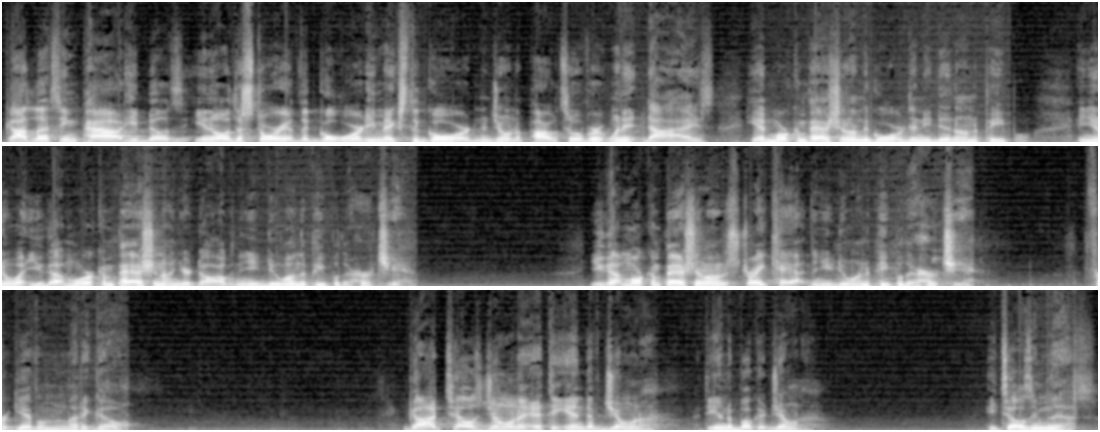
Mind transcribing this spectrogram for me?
God lets him pout. He builds, you know, the story of the gourd. He makes the gourd, and Jonah pouts over it when it dies. He had more compassion on the gourd than he did on the people. And you know what? You got more compassion on your dog than you do on the people that hurt you. You got more compassion on a stray cat than you do on the people that hurt you. Forgive them and let it go. God tells Jonah at the end of Jonah, at the end of the book of Jonah, he tells him this.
